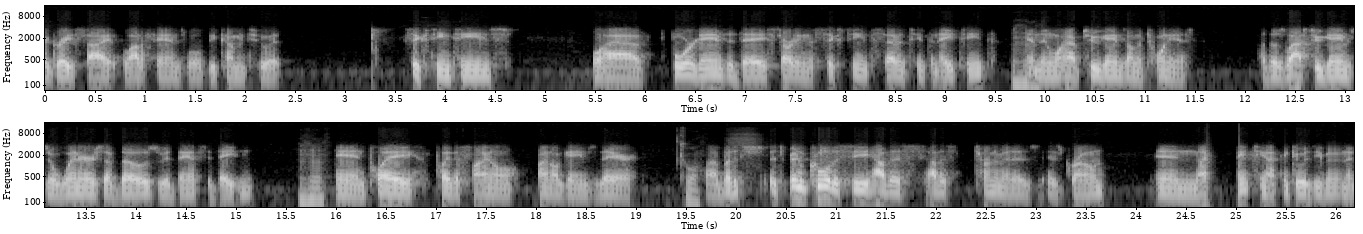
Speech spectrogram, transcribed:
a great site. A lot of fans will be coming to it. 16 teams. We'll have four games a day starting the 16th, 17th, and 18th, Mhm. and then we'll have two games on the 20th. Uh, those last two games, the winners of those would advance to Dayton Mhm. and play play the final final games there. Cool. Uh, but it's it's been cool to see how this how this tournament is is grown. In 19, I think it was even a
